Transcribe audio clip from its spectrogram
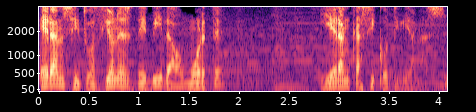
Eran situaciones de vida o muerte y eran casi cotidianas.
